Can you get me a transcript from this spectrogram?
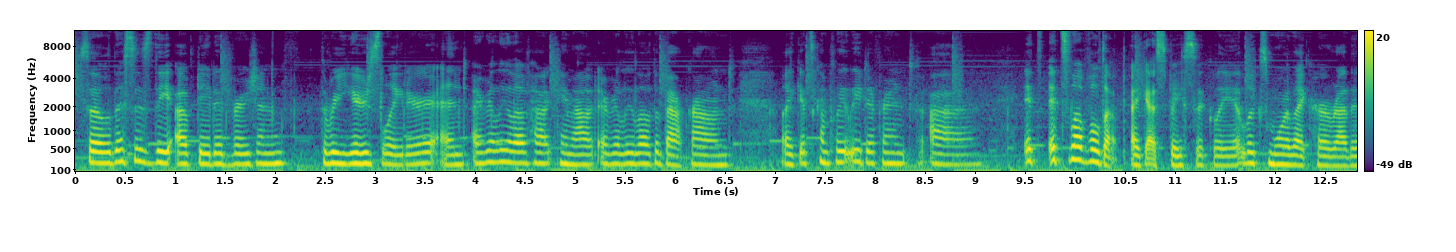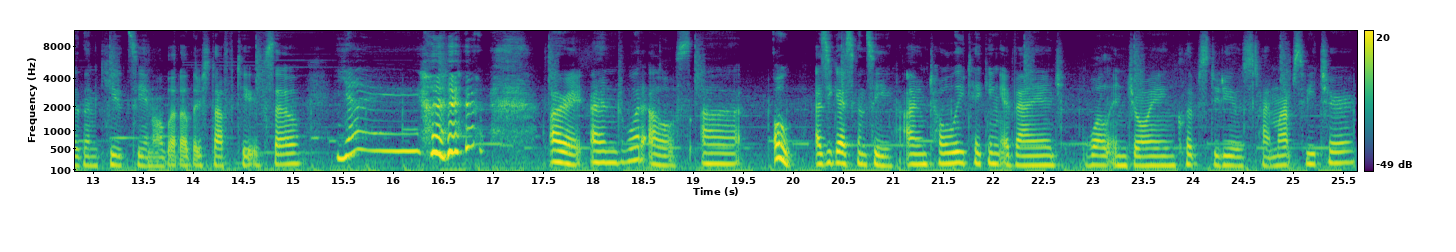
so this is the updated version three years later and I really love how it came out. I really love the background. Like it's completely different uh it's it's leveled up, I guess. Basically, it looks more like her rather than cutesy and all that other stuff too. So, yay! all right, and what else? Uh, oh, as you guys can see, I'm totally taking advantage while enjoying Clip Studio's time lapse feature.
